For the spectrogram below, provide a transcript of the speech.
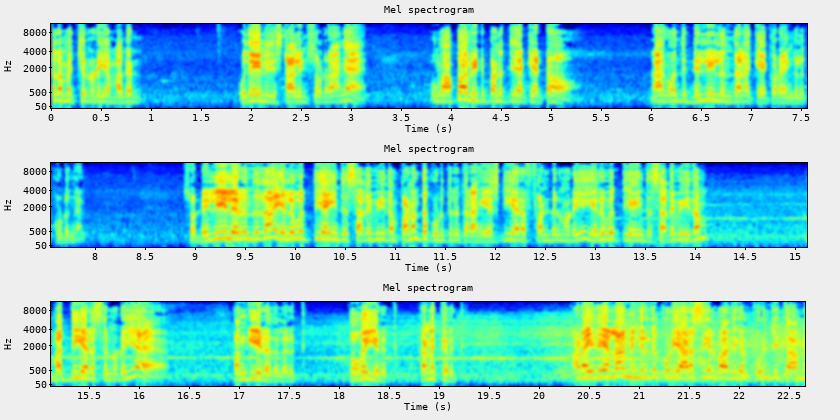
முதலமைச்சருடைய மகன் உதயநிதி ஸ்டாலின் சொல்றாங்க. உங்கள் அப்பா வீட்டு பணத்தையா கேட்டோம். நாங்கள் வந்து டெல்லியிலேருந்து தானே கேட்குறோம் எங்களுக்கு கொடுங்க. ஸோ டெல்லியிலிருந்து தான் எழுபத்தி ஐந்து சதவீதம் பணத்தை கொடுத்துருக்குறாங்க. எஸ்டிஆர்எஃப் ஃபண்டினுடைய எழுபத்தி ஐந்து சதவீதம் மத்திய அரசினுடைய பங்கீடுதல் இருக்கு தொகை இருக்கு கணக்கு இருக்கு. ஆனால் இதையெல்லாம் இங்கே இருக்கக்கூடிய அரசியல்வாதிகள் புரிஞ்சிக்காம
